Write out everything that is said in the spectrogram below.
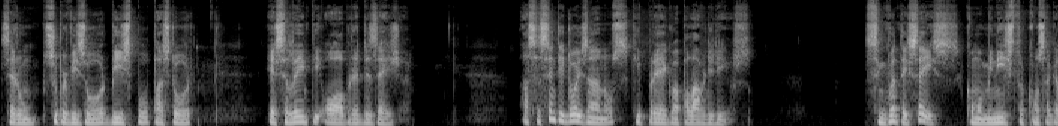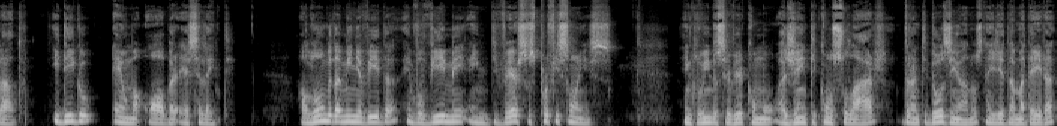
ser um supervisor, bispo, pastor, excelente obra deseja. Há 62 anos que prego a palavra de Deus. 56 como ministro consagrado. E digo é uma obra excelente. Ao longo da minha vida, envolvi-me em diversas profissões, incluindo servir como agente consular durante 12 anos na Ilha da Madeira,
